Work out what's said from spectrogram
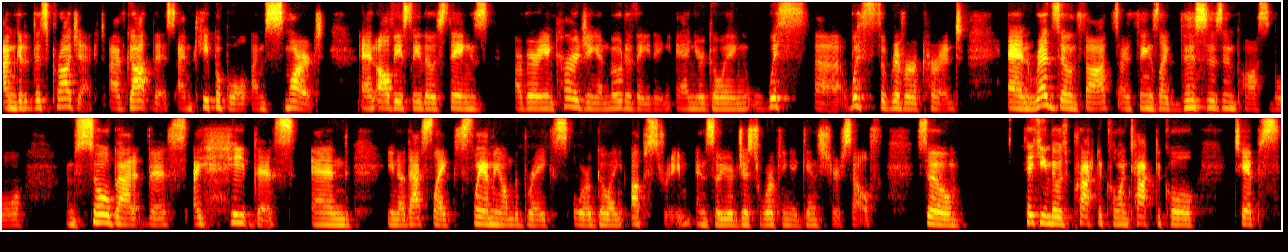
I'm good at this project. I've got this. I'm capable. I'm smart. And obviously, those things are very encouraging and motivating and you're going with uh, with the river current. And red zone thoughts are things like this is impossible. I'm so bad at this. I hate this. And you know that's like slamming on the brakes or going upstream. And so you're just working against yourself. So taking those practical and tactical tips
